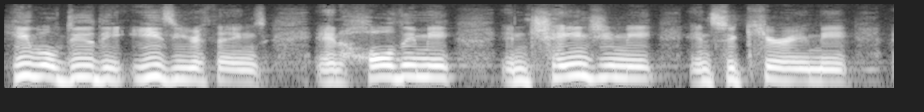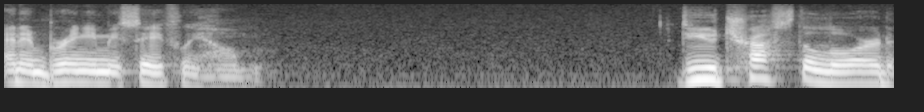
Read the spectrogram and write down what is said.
He will do the easier things in holding me, in changing me, in securing me, and in bringing me safely home. Do you trust the Lord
